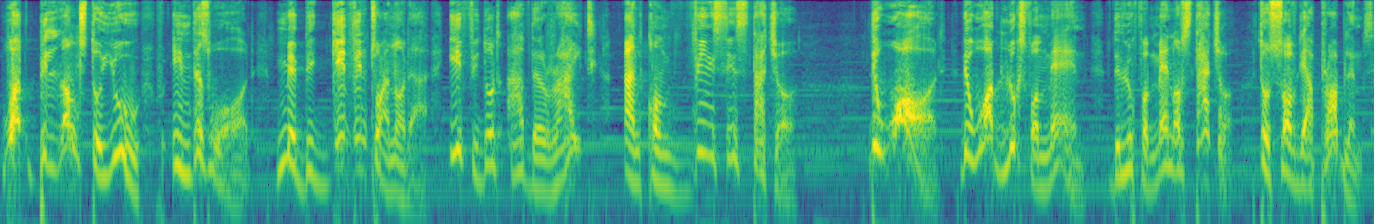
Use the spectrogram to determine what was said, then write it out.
What belongs to you in this world may be given to another if you don't have the right and convincing stature. The world, the world looks for men. They look for men of stature to solve their problems.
